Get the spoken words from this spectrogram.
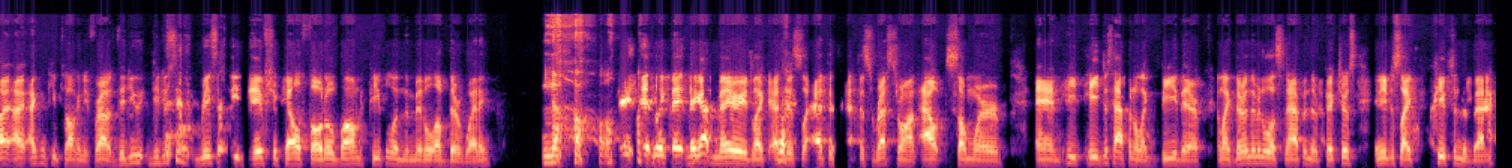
I, I, I can keep talking to you for hours. Did you did you see recently Dave Chappelle photo bombed people in the middle of their wedding? No. They- they- like they, they got married like at this at this at this restaurant out somewhere, and he he just happened to like be there, and like they're in the middle of snapping their pictures, and he just like creeps in the back.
